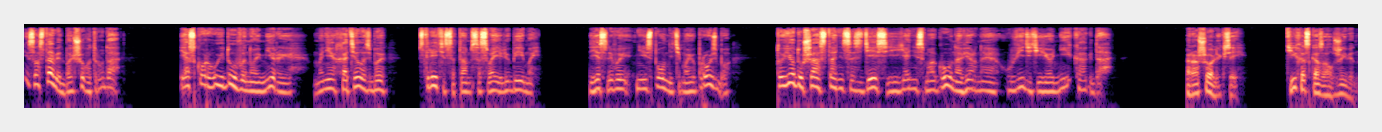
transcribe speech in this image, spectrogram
не составит большого труда. Я скоро уйду в иной мир, и мне хотелось бы встретиться там со своей любимой. Если вы не исполните мою просьбу, то ее душа останется здесь, и я не смогу, наверное, увидеть ее никогда. Хорошо, Алексей, тихо сказал Живин.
